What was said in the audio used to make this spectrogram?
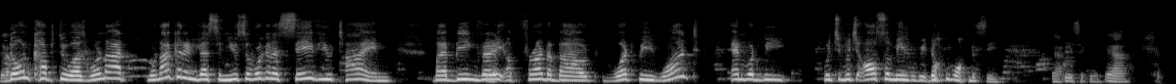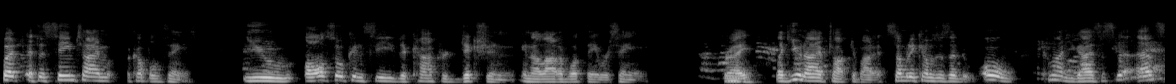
Yep. don't come to us. We're not we're not going to invest in you. So we're going to save you time by being very upfront about what we want and what we which which also means what we don't want to see. Yeah. Basically. Yeah. But at the same time, a couple of things. You also can see the contradiction in a lot of what they were saying, right? Mm-hmm. Like you and I have talked about it. Somebody comes and said, "Oh, come on, you guys, that's, that's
